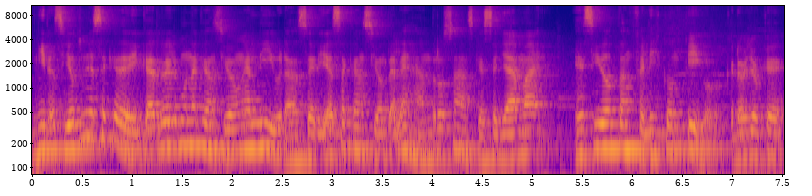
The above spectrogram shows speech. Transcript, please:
mira, si yo tuviese que dedicarle alguna canción a Libra, sería esa canción de Alejandro Sanz que se llama He sido tan feliz contigo. Creo yo que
